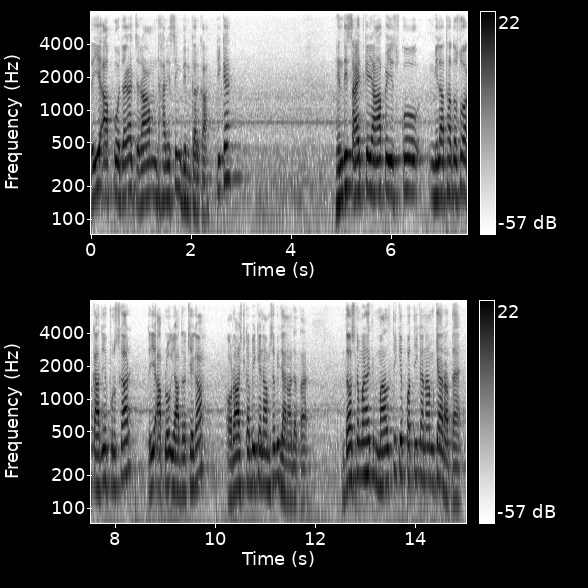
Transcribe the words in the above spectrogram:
तो ये आपको हो जाएगा रामधारी सिंह दिनकर का, ठीक है? हिंदी साहित्य के यहाँ पे इसको मिला था दोस्तों, अकादमी पुरस्कार तो ये आप लोग याद रखिएगा और राष्ट्रकवि के नाम से भी जाना जाता है। दस नंबर है कि मालती के पति का नाम क्या रहता है?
